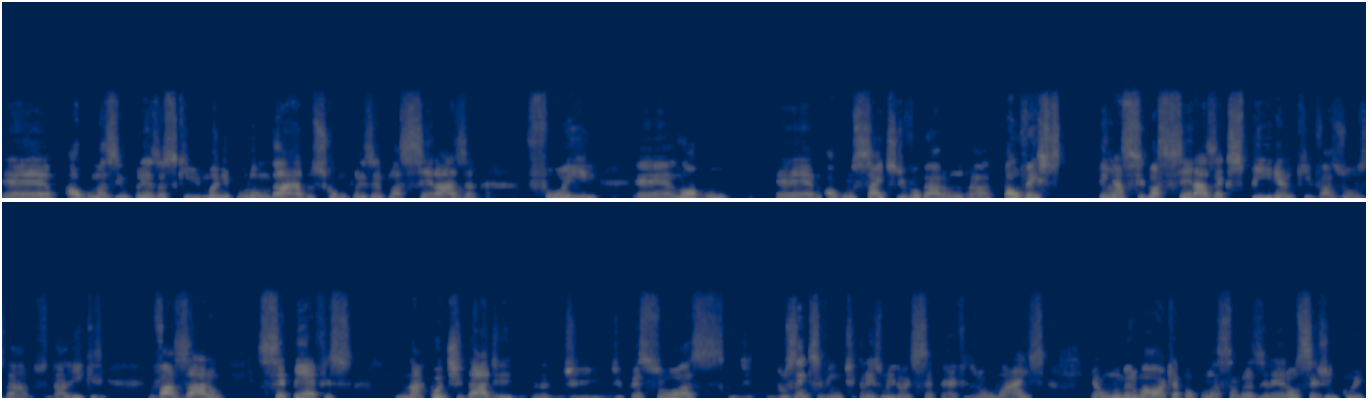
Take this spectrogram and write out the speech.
é, algumas empresas que manipulam dados, como por exemplo a Serasa, foi é, logo é, alguns sites divulgaram, ah, talvez tenha sido a Serasa Experian que vazou os dados, dali que vazaram CPFs na quantidade de, de pessoas, de 223 milhões de CPFs ou mais, é um número maior que a população brasileira, ou seja, inclui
